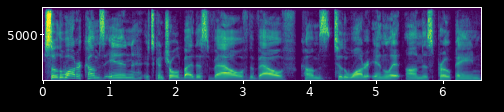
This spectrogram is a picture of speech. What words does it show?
So the water comes in, it's controlled by this valve. The valve comes to the water inlet on this propane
